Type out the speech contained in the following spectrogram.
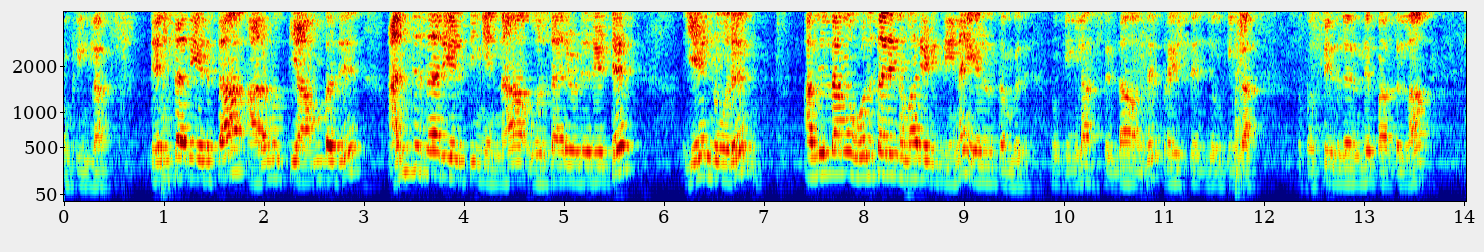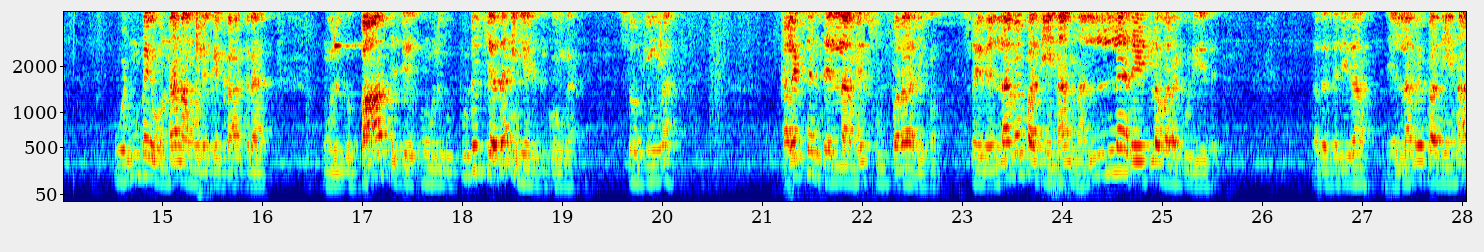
ஓகேங்களா? டென் சாரி எடுத்தா அறுநூத்தி ஐம்பது. அஞ்சு சாரி எடுத்தீங்கன்னா ஒரு சாரியோட ரேட்டு ஏழ்நூறு. அது இல்லாமல் ஒரு சாரி இந்த மாதிரி எடுக்கிறீங்கன்னா எழுநூத்தம்பது ஓகேங்களா? ஸோ இதுதான் வந்து ப்ரைஸ் ரேஞ்ச் ஓகேங்களா? ஸோ ஃபஸ்ட்டு இதுல இருந்தே பார்த்துடலாம் ஒன் பை ஒன்னா நான் உங்களுக்கு காட்டுறேன். உங்களுக்கு பார்த்துட்டு உங்களுக்கு பிடிச்சதை நீங்கள் எடுத்துக்கோங்க. ஸோ ஓகேங்களா? கலெக்ஷன்ஸ் எல்லாமே சூப்பராக இருக்கும். ஸோ இது எல்லாமே பார்த்தீங்கன்னா நல்ல ரேட்ல வரக்கூடியது. அது தெரியுதா? எல்லாமே பார்த்தீங்கன்னா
